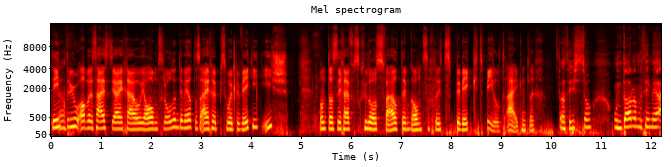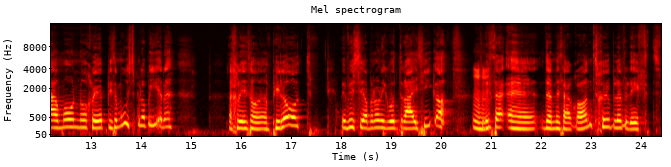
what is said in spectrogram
Die ja. Interview, aber es heisst ja eigentlich auch, ja, ums Rollen der Welt, dass eigentlich etwas, was in Bewegung ist. Und dass ich einfach das Gefühl habe, es fehlt dem Ganzen ein bisschen das bewegte Bild, eigentlich. Das ist so. Und darum sind wir auch morgen noch ein bisschen etwas am Ausprobieren. Ein bisschen so ein Pilot. Wir wissen aber noch nicht, wo die Reise hingeht. Vielleicht sa- äh, dann wir es auch ganz kübeln, vielleicht.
